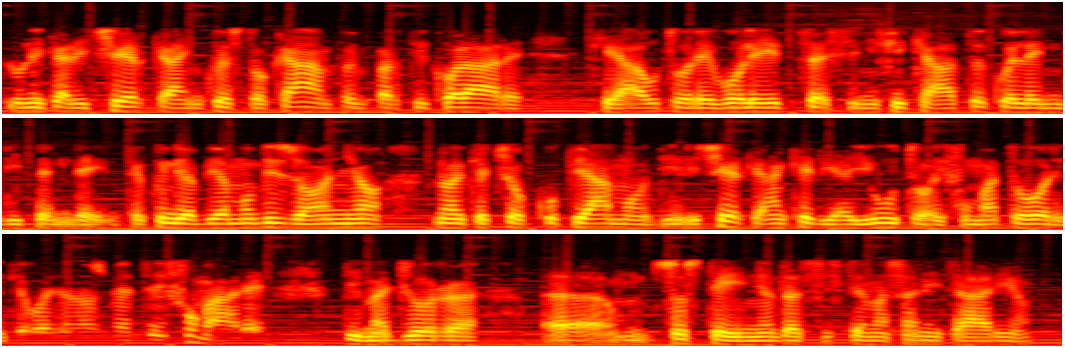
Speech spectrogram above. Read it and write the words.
l'unica ricerca in questo campo in particolare che ha autorevolezza e significato è quella indipendente, quindi abbiamo bisogno, noi che ci occupiamo di ricerca e anche di aiuto ai fumatori che vogliono smettere di fumare, di maggior eh, sostegno dal sistema sanitario.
